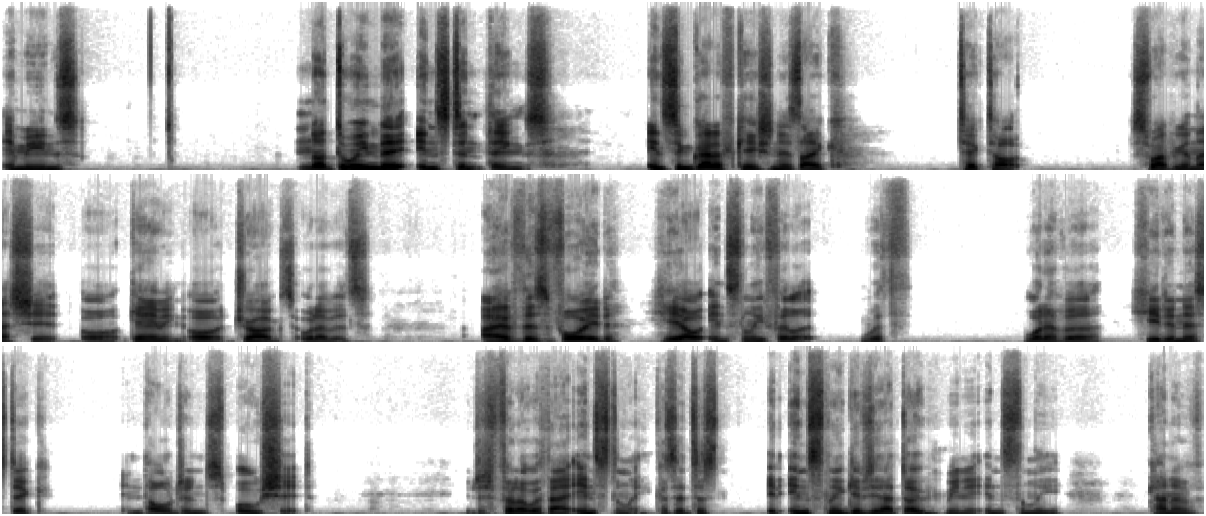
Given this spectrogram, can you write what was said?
It means not doing the instant things. Instant gratification is like TikTok, swiping on that shit, or gaming, or drugs, or whatever. It's I have this void here. I'll instantly fill it with whatever hedonistic indulgence bullshit. You just fill it with that instantly because it just it instantly gives you that dopamine. It instantly kind of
